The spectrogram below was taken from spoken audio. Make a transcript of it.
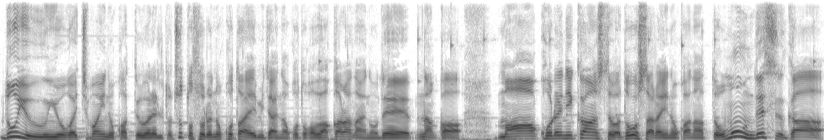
どういう運用が一番いいのかって言われるとちょっとそれの答えみたいなことがわからないのでなんかまあこれに関してはどうしたらいいのかなって思うんですが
